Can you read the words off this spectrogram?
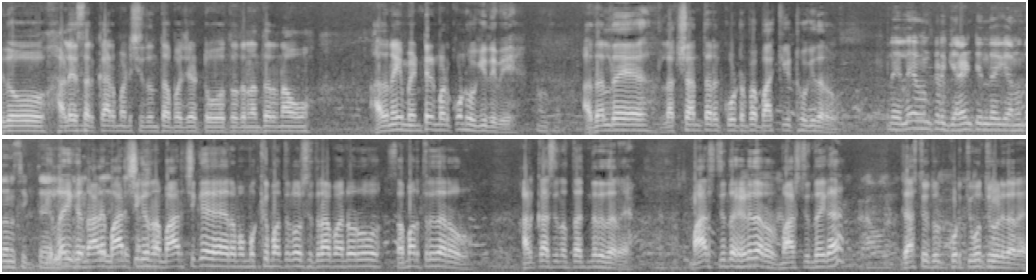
ಇದು ಹಳೆ ಸರ್ಕಾರ ಮಾಡಿಸಿದಂಥ ಬಜೆಟು ತದನಂತರ ನಾವು ಅದನ್ನೇ ಮೇಂಟೈನ್ ಮಾಡ್ಕೊಂಡು ಹೋಗಿದ್ದೀವಿ. ಅದಲ್ಲದೆ ಲಕ್ಷಾಂತರ ಕೋಟಿ ರೂಪಾಯಿ ಬಾಕಿ ಇಟ್ಟು ಹೋಗಿದ್ದಾರೆ ಒಂದ್ ಎಲ್ಲೇ ಒಂದು ಕಡೆ ಗ್ಯಾರಂಟಿಯಿಂದಾಗಿ ಅನುದಾನ ಸಿಗ್ತಾ ಇಲ್ಲ. ಇಲ್ಲ, ಈಗ ನಾಳೆ ಮಾರ್ಚಿಗೆ ಮಾರ್ಚಿಗೆ ನಮ್ಮ ಮುಖ್ಯಮಂತ್ರಿಗಳು ಸಿದ್ದರಾಮಯ್ಯನವರು ಸಮರ್ಥರಿದ್ದಾರೆ ಅವರು. ಹಣಕಾಸಿನ ತಜ್ಞರಿದ್ದಾರೆ. ಮಾರ್ಚ್ದಿಂದ ಹೇಳಿದ್ದಾರೆ ಅವರು. ಮಾರ್ಚ್ದಿಂದ ಈಗ ಜಾಸ್ತಿ ದುಡ್ಡು ಕೊಡ್ತೀವಿ ಅಂತ ಹೇಳಿದ್ದಾರೆ.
